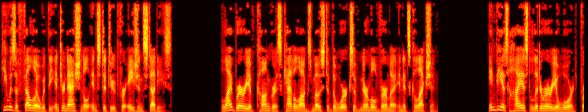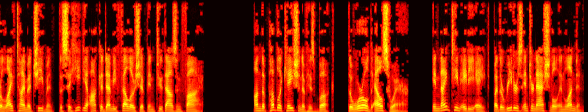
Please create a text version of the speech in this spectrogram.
He was a Fellow with the International Institute for Asian Studies. Library of Congress catalogues most of the works of Nirmal Verma in its collection. India's highest literary award, for lifetime achievement, the Sahitya Akademi Fellowship in 2005. On the publication of his book, The World Elsewhere, in 1988, by the Readers International in London,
